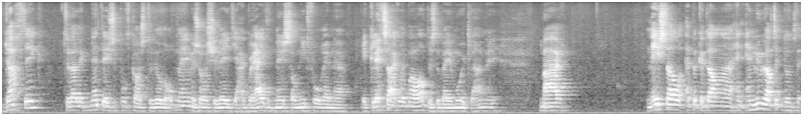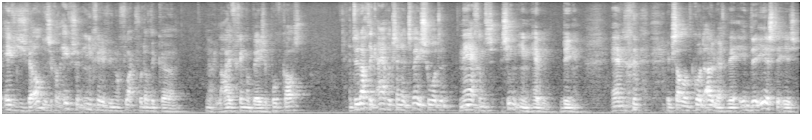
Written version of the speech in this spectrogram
dacht ik, terwijl ik net deze podcast wilde opnemen, zoals je weet, ja, ik bereid het meestal niet voor en ik klets eigenlijk maar wat, dus daar ben je mooi klaar mee. Maar meestal heb ik het dan, en, en nu had ik dat eventjes wel, dus ik had even zo'n ingeving nog vlak voordat ik nou, live ging op deze podcast. En toen dacht ik, eigenlijk zijn er twee soorten nergens zin in hebben dingen. En ik zal het kort uitleggen. De, de, eerste is,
